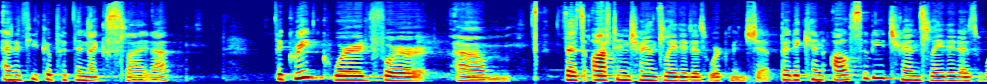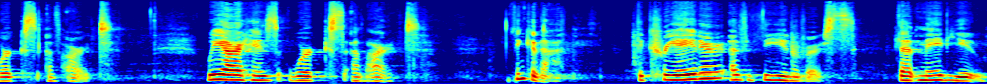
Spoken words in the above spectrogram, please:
And if you could put the next slide up. The Greek word for um, that's often translated as workmanship, but it can also be translated as works of art. We are his works of art. Think of that. The creator of the universe that made you.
